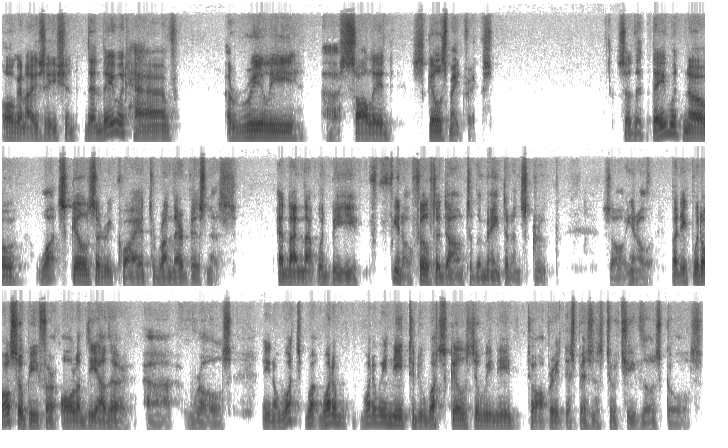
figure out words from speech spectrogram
organization, then they would have a really uh, solid skills matrix so that they would know what skills are required to run their business. And then that would be, you know, filtered down to the maintenance group. So, you know, but it would also be for all of the other uh, roles. You know, what, what, what, do, what do we need to do? What skills do we need to operate this business to achieve those goals?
